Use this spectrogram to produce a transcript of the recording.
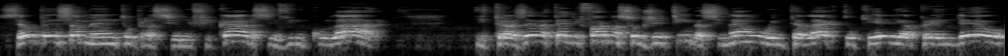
seu pensamento para se unificar, se vincular e trazer até de forma subjetiva, senão o intelecto que ele aprendeu,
